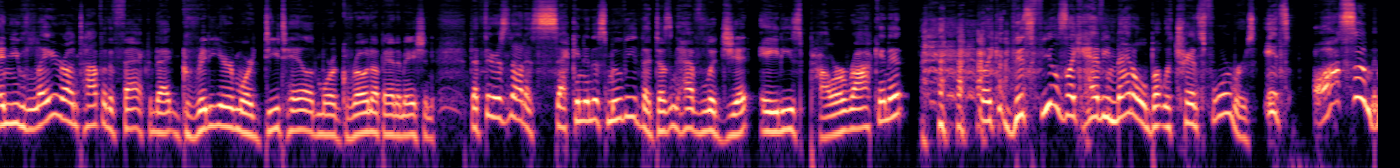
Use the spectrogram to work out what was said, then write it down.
And you layer on top of the fact that grittier, more detailed, more grown up animation, that there is not a second in this movie that doesn't have legit 80s power rock in it. Like this feels like heavy metal but with transformers. It's awesome!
